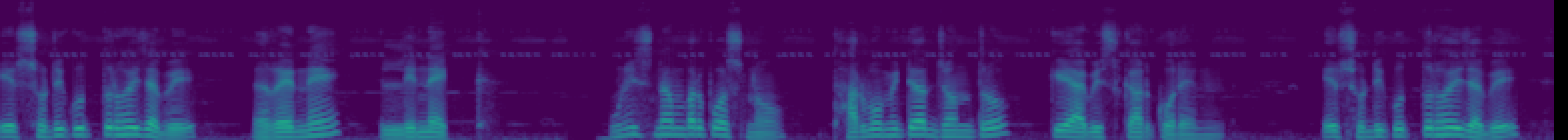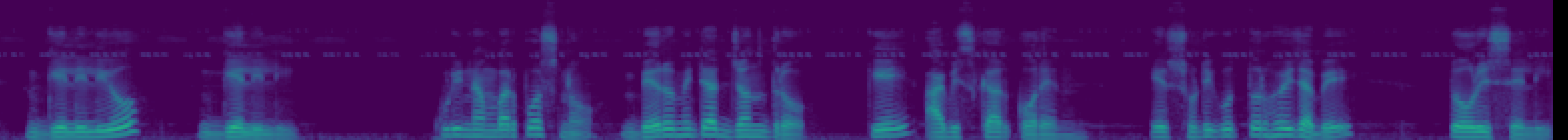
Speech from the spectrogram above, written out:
এর সঠিক উত্তর হয়ে যাবে রেনে লিনেক। উনিশ নম্বর প্রশ্ন, থার্মোমিটার যন্ত্র কে আবিষ্কার করেন? এর সঠিক উত্তর হয়ে যাবে গেলিলিও গেলিলি কুড়ি নম্বর প্রশ্ন, ব্যারোমিটার যন্ত্র কে আবিষ্কার করেন? এর সঠিক উত্তর হয়ে যাবে টরিসেলি।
